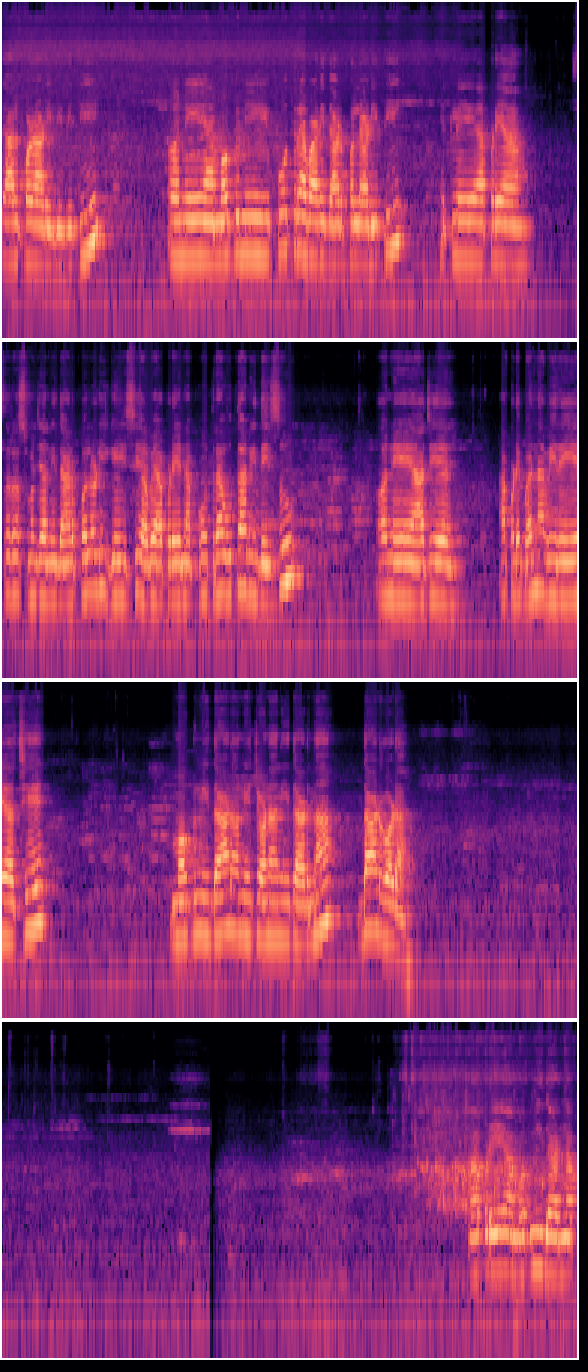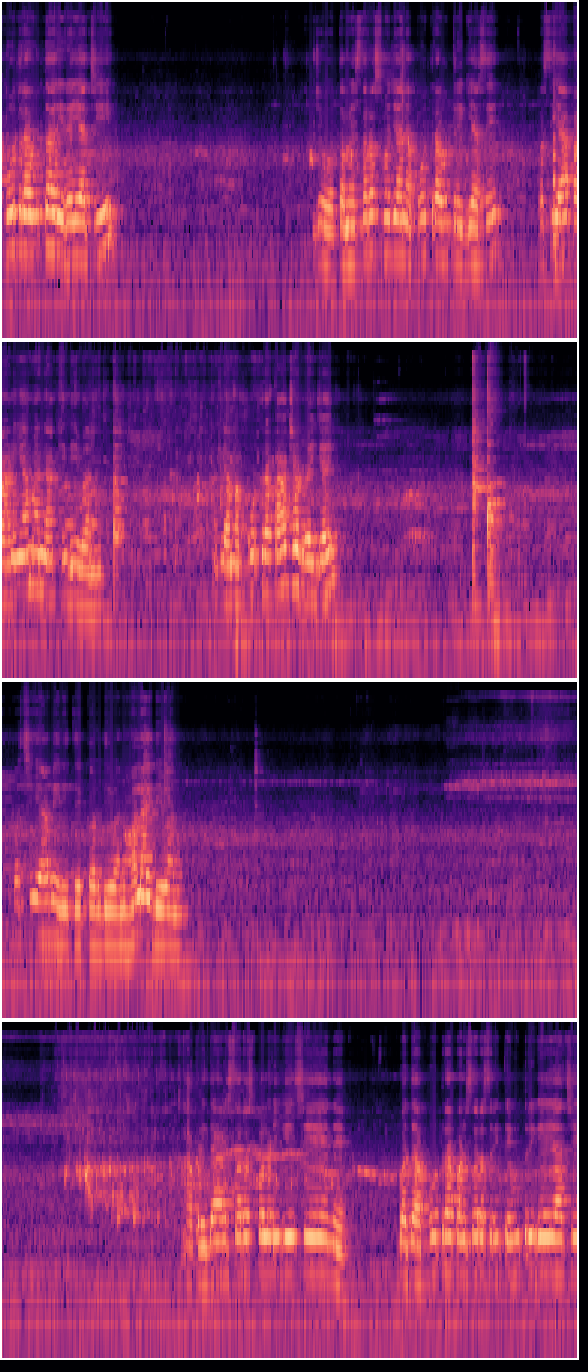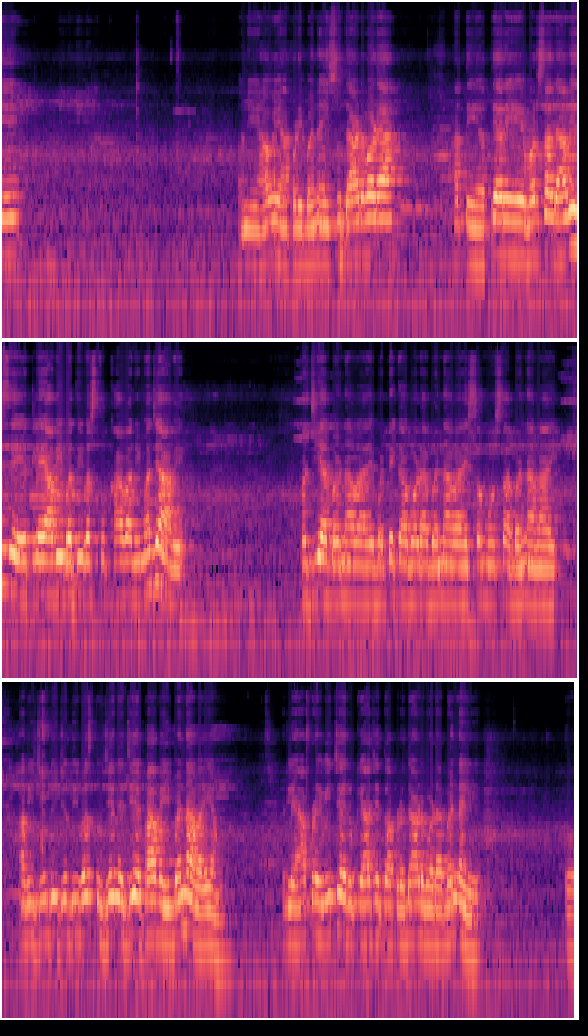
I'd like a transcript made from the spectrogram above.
દાળ પલાળી દીધી હતી. અને આ મગની ફોતરાવાળી દાળ પલાળી હતી. એટલે આપણે આ સરસ મજાની દાળ પલળી ગઈ છે. હવે આપણે એના ફોતરા ઉતારી દઈશું. અને આજે આપણે બનાવી રહ્યા છે મગની દાળ અને ચણાની દાળના દાળવડા. આપણે આ મગની દાળના પોતરા ઉતારી રહ્યા છીએ. જો, તમે સરસ મજાના પોતરા ઉતરી ગયા છે. પછી આ પાણી આમાં નાખી દેવાનું. એટલે આમાં પોતરા પાછળ રહી જાય. પછી આવી રીતે કરી દેવાનું હલાવી દેવાનું. આપણી દાળ સરસ પલળી ગઈ છે ને બધા પોતરા પણ સરસ રીતે ઉતરી ગયા છે. અને હવે આપણે બનાવીશું દાળવડા. આ તે અત્યારે વરસાદ આવે છે એટલે આવી બધી વસ્તુ ખાવાની મજા આવે. ભજીયા બનાવાય, બટેકા વડા બનાવાય, સમોસા બનાવાય, આવી જુદી જુદી વસ્તુ જેને જે ભાવે એ બનાવાય એમ. એટલે આપણે વિચાર્યું કે આજે તો આપણે દાળવડા બનાવીએ તો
